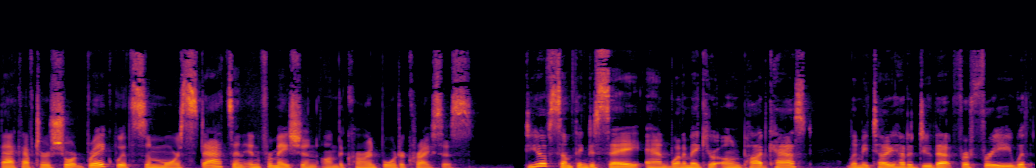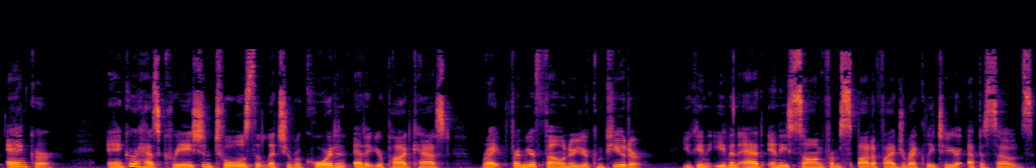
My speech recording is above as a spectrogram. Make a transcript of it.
Back after a short break with some more stats and information on the current border crisis. Do you have something to say and want to make your own podcast? Let me tell you how to do that for free with Anchor. Anchor has creation tools that let you record and edit your podcast right from your phone or your computer. You can even add any song from Spotify directly to your episodes.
